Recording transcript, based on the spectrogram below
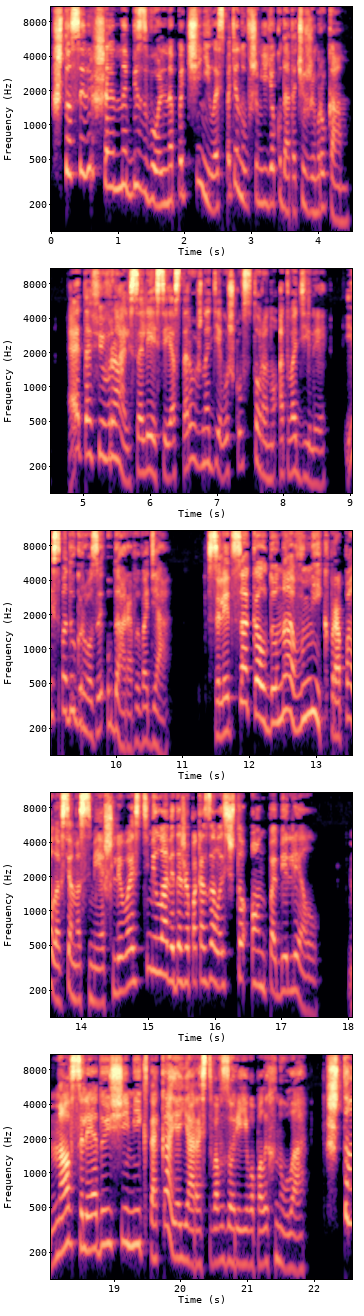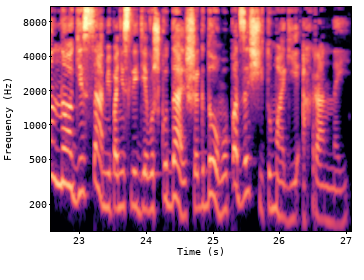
что совершенно безвольно подчинилась потянувшим ее куда-то чужим рукам. Это февраль с Олесей осторожно девушку в сторону отводили, из-под угрозы удара выводя. С лица колдуна вмиг пропала вся насмешливость, Милаве даже показалось, что он побелел. Но в следующий миг такая ярость во взоре его полыхнула, что ноги сами понесли девушку дальше к дому под защиту магии охранной.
